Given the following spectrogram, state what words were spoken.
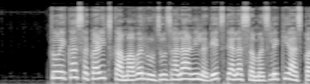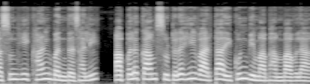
तो एका सकाळीच कामावर रुजू झाला आणि लगेच त्याला समजले की आजपासून ही खाण बंद झाली आपलं काम सुटलं ही वार्ता ऐकून भीमा भांबावला.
